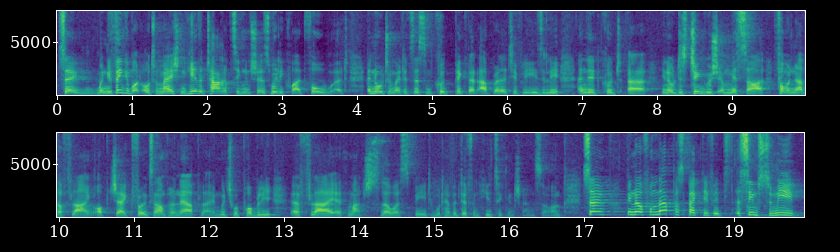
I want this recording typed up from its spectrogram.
So when you think about automation, here the target signature is really quite forward. An automated system could pick that up relatively easily, and it could uh, you know, distinguish a missile from another flying object, for example, an airplane, which would probably uh, fly at much slower speed, would have a different heat signature, and so on. So, you know, from that perspective, it seems to me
